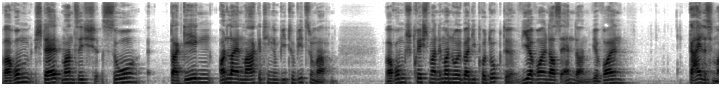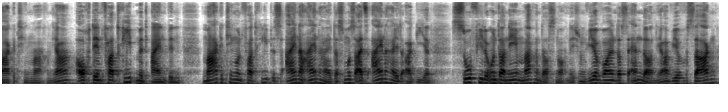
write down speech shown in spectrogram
Warum stellt man sich so dagegen, Online-Marketing im B2B zu machen? Warum spricht man immer nur über die Produkte? Wir wollen das ändern. Wir wollen geiles Marketing machen, ja? Auch den Vertrieb mit einbinden. Marketing und Vertrieb ist eine Einheit. Das muss als Einheit agieren. So viele Unternehmen machen das noch nicht und wir wollen das ändern, ja? Wir sagen,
